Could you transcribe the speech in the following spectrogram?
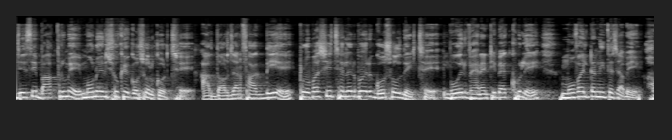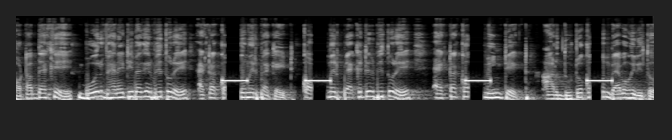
JC বাথরুমে মনের সুখে গোসল করছে আর দরজার ফাঁক দিয়ে প্রবাসী ছেলের বইয়ের গোসল দেখছে। বইয়ের ভ্যানিটি ব্যাগ খুলে মোবাইলটা নিতে যাবে। হঠাৎ দেখে বইয়ের ভ্যানিটি ব্যাগের ভেতরে একটা কমের প্যাকেট। কমের প্যাকেটের ভেতরে একটা কম ইনটেক্ট আর দুটো কম ব্যবহৃত।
